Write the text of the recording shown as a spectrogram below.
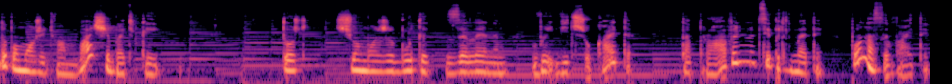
допоможуть вам ваші батьки. Тож, що може бути зеленим, ви відшукайте та правильно ці предмети поназивайте.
